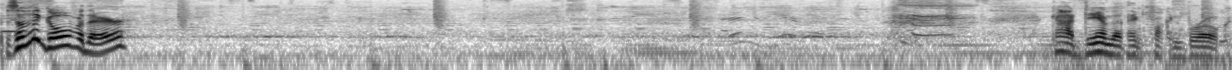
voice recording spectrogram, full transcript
Does something go over there? God damn, that thing fucking broke.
